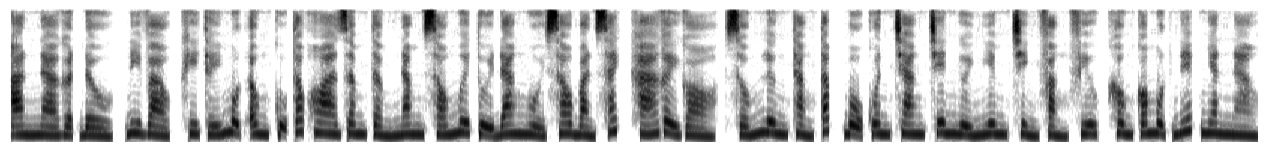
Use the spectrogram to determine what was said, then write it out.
Anna gật đầu, đi vào, khi thấy một ông cụ tóc hoa dâm tầm 5-60 tuổi đang ngồi sau bàn sách khá gầy gò, sống lưng thẳng tắp bộ quân trang trên người nghiêm chỉnh phẳng phiu, không có một nếp nhăn nào.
